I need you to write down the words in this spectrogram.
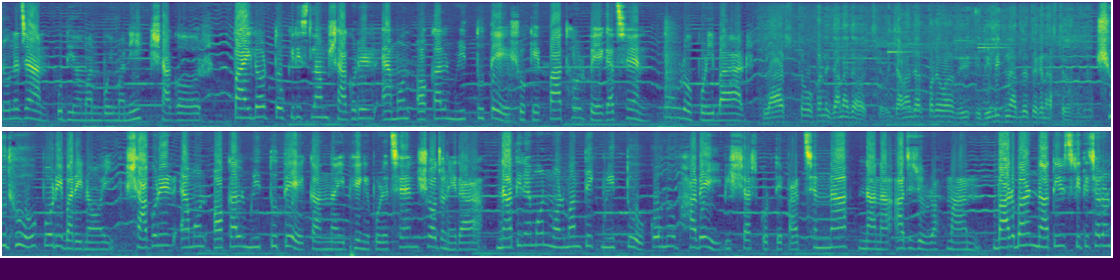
চলে যান উদীয়মান বৈমানিক সাগর। পাইলট তকির ইসলাম সাগরের এমন অকাল মৃত্যুতে শোকে পাথর হয়ে গেছেন পুরো পরিবার। লাস্ট ওখানে জানাজা হচ্ছে। জানাজার পরে রিলিজ না দিলে তো এখানে আসতে পারবে শুধু পরিবারই নয়, সাগরের এমন অকাল মৃত্যুতে কান্নায় ভেঙে পড়েছেন স্বজনেরা। নাতির এমন মর্মান্তিক মৃত্যু কোনোভাবেই বিশ্বাস করতে পারছেন না নানা আজিজুর রহমান। বারবার নাতির স্মৃতিচারণ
